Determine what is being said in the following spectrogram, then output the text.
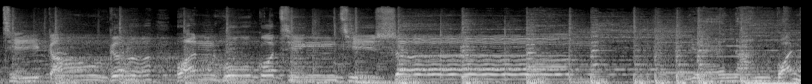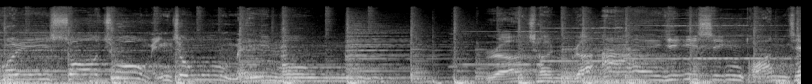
齐高歌，欢呼国庆齐声。越南关会说出民族美。热忱、热爱、一心、团结、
